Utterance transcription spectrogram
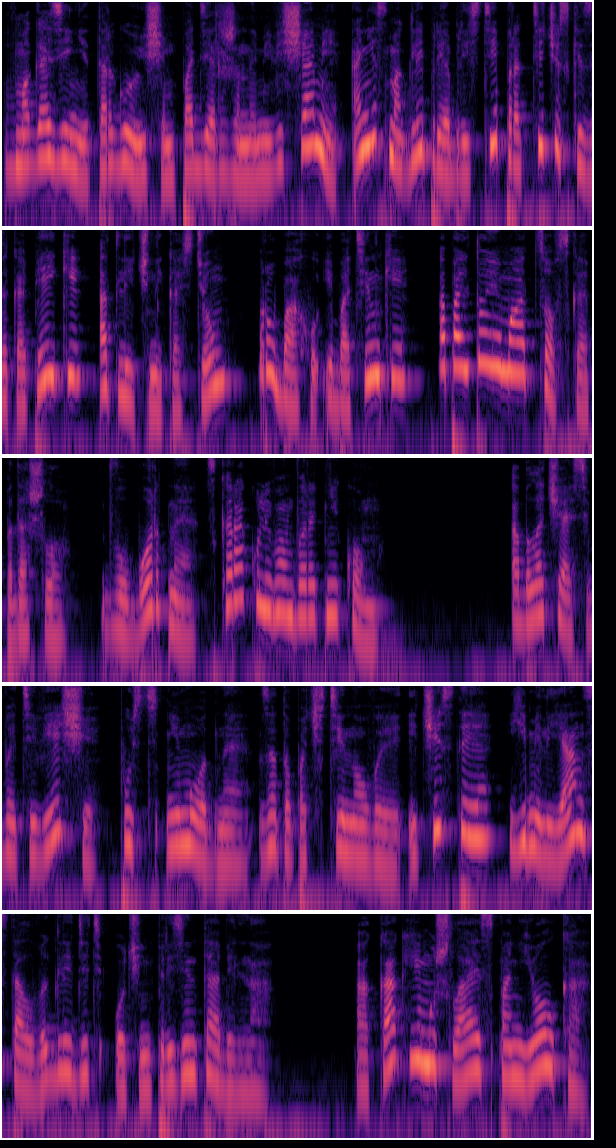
В магазине, торгующем подержанными вещами, они смогли приобрести практически за копейки отличный костюм, рубаху и ботинки, а пальто ему отцовское подошло, двубортное, с каракулевым воротником. Облачась в эти вещи, пусть не модные, зато почти новые и чистые, Емельян стал выглядеть очень презентабельно. А как ему шла испаньолка!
